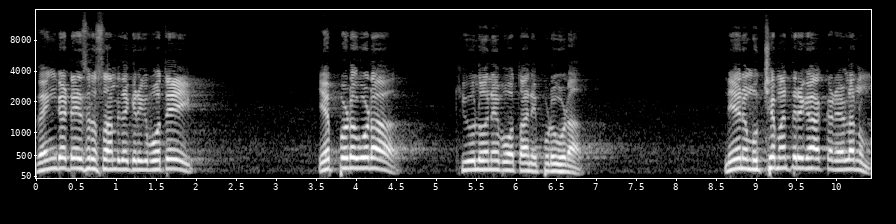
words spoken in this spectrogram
వెంకటేశ్వర స్వామి దగ్గరికి పోతే ఎప్పుడు కూడా క్యూలోనే పోతాను ఇప్పుడు కూడా. నేను ముఖ్యమంత్రిగా అక్కడ వెళ్ళను.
